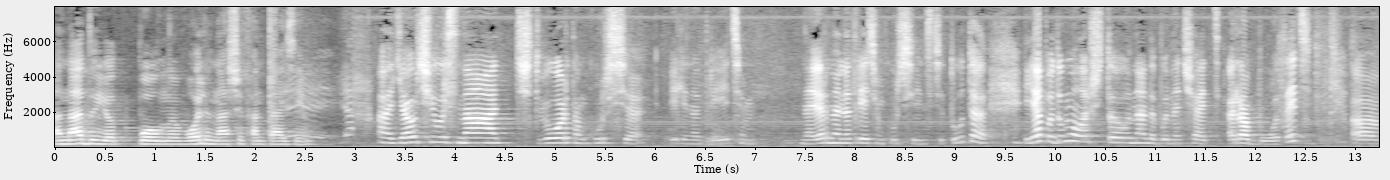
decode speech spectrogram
Она дает полную волю нашей фантазии. А, я училась на четвертом курсе или на третьем наверное, на третьем курсе института. И я подумала, что надо бы начать работать. А,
